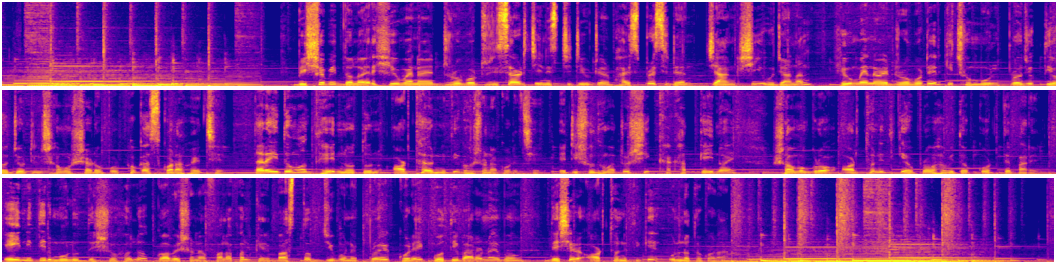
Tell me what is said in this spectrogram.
বিশ্ববিদ্যালয়ের হিউম্যানয়েড রোবট রিসার্চ ইনস্টিটিউটের ভাইস প্রেসিডেন্ট চাংশি উ জানান, হিউম্যানয়েড রোবটের কিছু মূল প্রযুক্তি ও জটিল সমস্যার উপর ফোকাস করা হয়েছে। তারা ইতোমধ্যে নতুন অর্থায়ন নীতি ঘোষণা করেছে। এটি শুধুমাত্র শিক্ষা খাতকেই নয়, সমগ্র অর্থনীতিকেও প্রভাবিত করতে পারে। এই নীতির মূল উদ্দেশ্য হল গবেষণা ফলাফলকে বাস্তব জীবনে প্রয়োগ করে গতি বাড়ানো এবং দেশের অর্থনীতিকে উন্নত করা।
